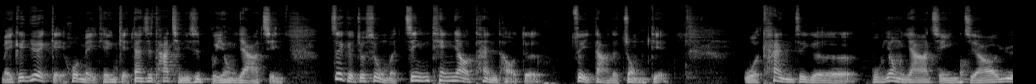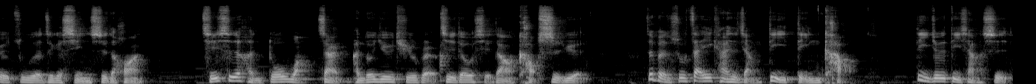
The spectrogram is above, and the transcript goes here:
每个月给或每天给，但是它前提是不用押金，这个就是我们今天要探讨的最大的重点。我看这个不用押金，只要月租的这个形式的话，其实很多网站、很多 YouTuber 其实都写到考试院。这本书在一开始讲地顶考，地就是地下室，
